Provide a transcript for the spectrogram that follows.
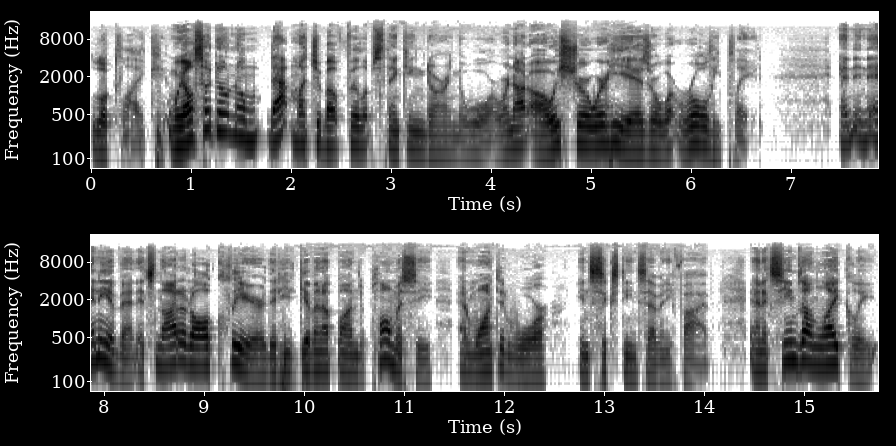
looked like. We also don't know that much about Philip's thinking during the war. We're not always sure where he is or what role he played. And in any event, it's not at all clear that he'd given up on diplomacy and wanted war in 1675. And it seems unlikely,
